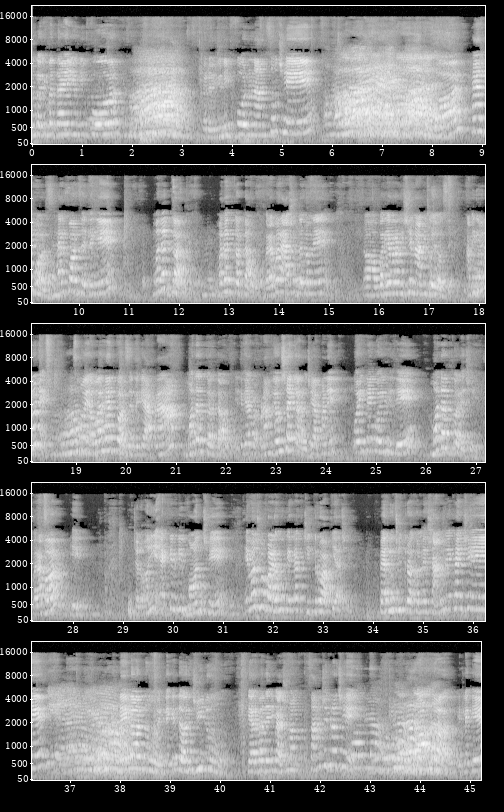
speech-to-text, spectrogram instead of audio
Open કર્યું બધાએ? Unit 4 હા ચલો, યુનિટ 4 નું નામ શું છે? અવર હેલ્પર્સ હેલ્પર્સ એટલે કે મદદગાર મદદ કરતાઓ બરાબર? આ શબ્દ તમને પર્યાવરણ વિષયમાં આવી ગયો હશે. આવી ગયો ને? શું હોય અવર હેલ્પર્સ એટલે કે આપણા મદદ કરતાઓ એટલે કે આપણા વ્યવસાયકારો, જે આપણને કોઈક ને કોઈક રીતે મદદ કરે છે. બરાબર? ચલો અહીં એક્ટિવિટી 1 છે. એમાં જો બાળકો કેટલાક ચિત્રો આપ્યા છે. પહેલું ચિત્ર તમને શાનું દેખાય છે? ટેલરનું એટલે કે દરજીનું. ત્યારબાદ એની બાજુમાં શાનું ચિત્ર છે? એટલે કે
